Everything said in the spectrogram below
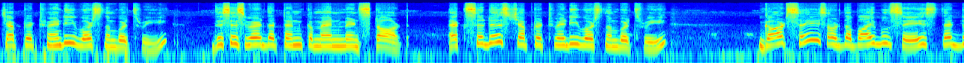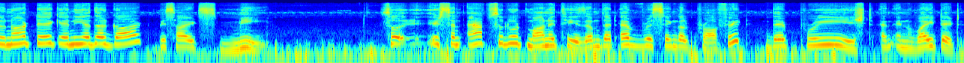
chapter 20, verse number 3. This is where the Ten Commandments start. Exodus chapter 20, verse number 3. God says, or the Bible says, that do not take any other God besides me. So it's an absolute monotheism that every single prophet, they preached and invited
